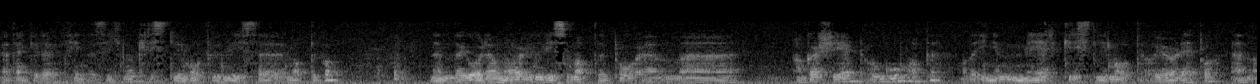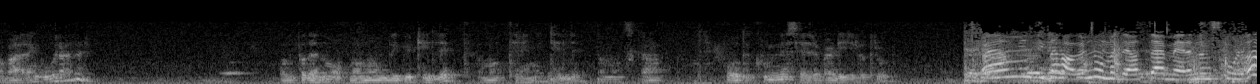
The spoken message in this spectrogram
Jeg tenker Det finnes ikke noen kristelig måte å undervise matte på. Men det går an å undervise matte på en eh, engasjert og god måte. Og det er ingen mer kristelig måte å gjøre det på enn å være en god lærer. Og på den måten man bygger tillit, og man trenger tillit når man skal både kommunisere verdier og tro. Um, det har vel noe med det at det er mer enn en skole, da.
